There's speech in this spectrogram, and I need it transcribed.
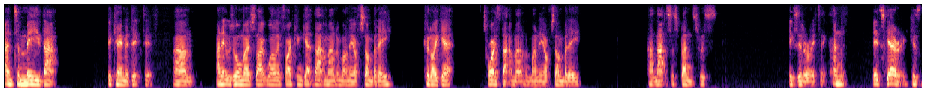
And to me, that became addictive. Um, and it was almost like, well, if I can get that amount of money off somebody, could I get twice that amount of money off somebody? And that suspense was exhilarating. And it's scary because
